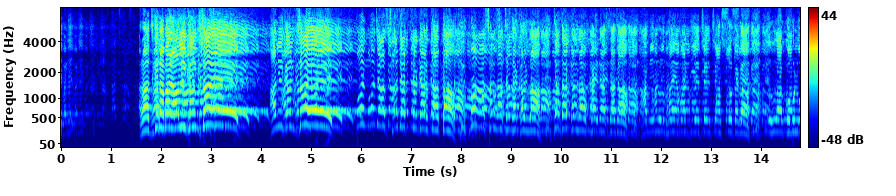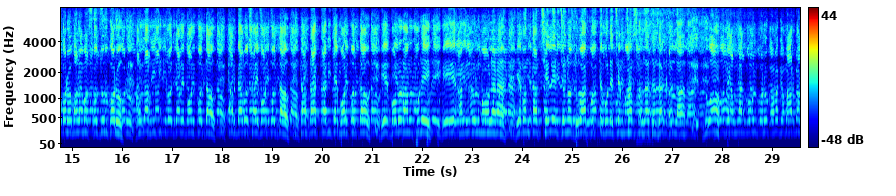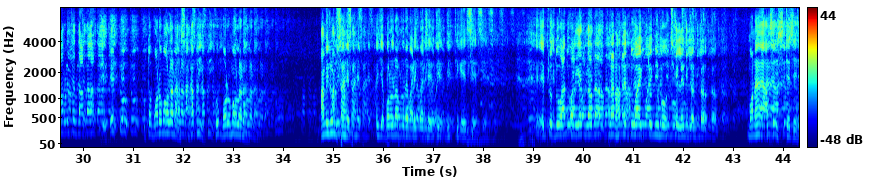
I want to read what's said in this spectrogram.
রাজগের আমার আলী খান সাহেব। আলী খান সাহেব। পঞ্চাশ হাজার টাকার দাতা। মাশাল্লাহ খায়রাত আমিরুল ভাই আমার দিয়েছেন পাঁচশো টাকা। আল্লাহ কবুল করো করো। আল্লাহ রিজিক, রোজগারে বরকত দাও। তার ব্যবসায় বরকত দাও। তার ডাক্তারিতে বরকত দাও। এ বলরামপুরে এ আমিরুল মাওলানা এবং তার ছেলের জন্য দোয়া করতে বলেছে মাশাল্লাহ জাজাকাল্লাহ দোয়া হবে, আল্লাহ কবুল করুক। আমাকে বারবার বলেছে, দাদা, একটু তো বড় মাওলানা সাকাফি খুব বড় মাওলানা। আমিরুল সাহেব এই যে বলরামপুরে বাড়ি করেছে ওই দিক থেকে এসে। একটু দোয়া করিয়েন দাদা আপনার হাতে দোয়া একটু নিব ছেলের জন্য। মনে হয় আছে স্টেজে।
